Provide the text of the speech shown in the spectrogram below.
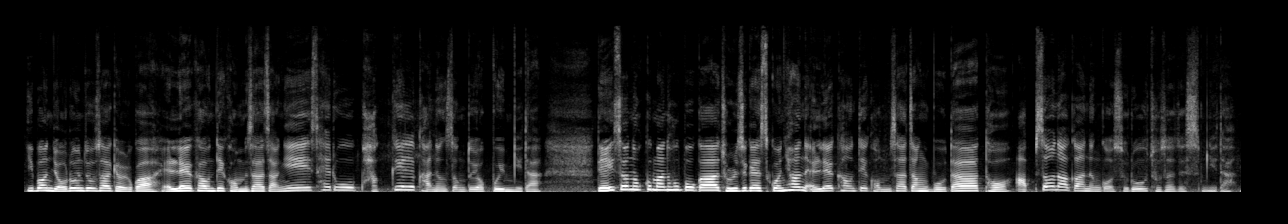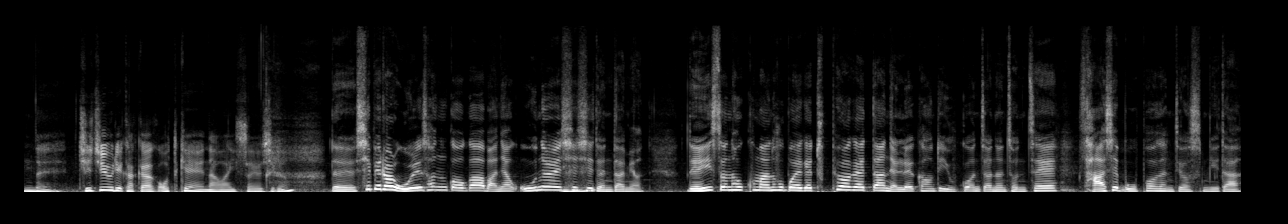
이번 여론조사 결과 LA 카운티 검사장이 새로 바뀔 가능성도 엿보입니다. 네이선 호크만 후보가 조지 게스콘 현 LA 카운티 검사장보다 더 앞서 나가는 것으로 조사됐습니다. 네. 지지율이 각각 어떻게 나와 있어요, 지금? 네, 11월 5일 선거가 만약 오늘 실시된다면 네이선 호크만 후보에게 투표하겠다는 LA 카운티 유권자는 전체 45%였습니다.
